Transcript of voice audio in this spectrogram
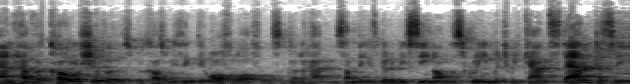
and have the cold shivers because we think the awful awfuls are going to happen. Something is going to be seen on the screen which we can't stand to see.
